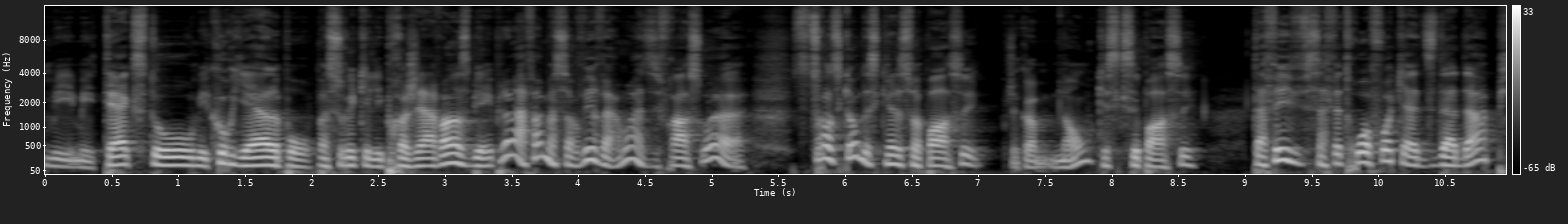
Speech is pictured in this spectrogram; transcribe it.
mes, textos, mes courriels pour m'assurer que les projets avancent bien. Puis là, ma femme m'a servi vers moi. Elle dit François, euh, tu te rends compte de ce qui vient de se passer? J'ai comme Non, qu'est-ce qui s'est passé? Ta fille, ça fait trois fois qu'elle a dit dada, puis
